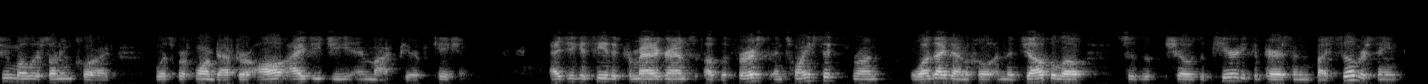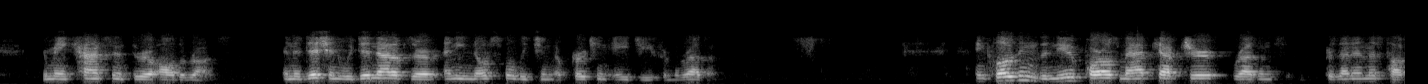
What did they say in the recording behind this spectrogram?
2 molar sodium chloride was performed after all IgG and mock purifications. As you can see, the chromatograms of the first and 26th run was identical, and the gel below shows the purity comparison by silver stain remained constant through all the runs. In addition, we did not observe any noticeable leaching of protein AG from the resin. In closing, the new Poros Mab Capture resins presented in this talk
